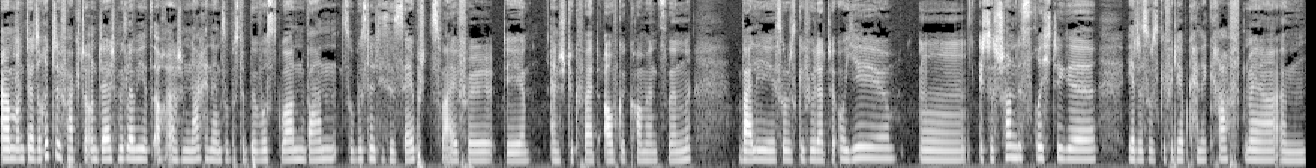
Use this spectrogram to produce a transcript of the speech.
Ähm, und der dritte Faktor, und der ist mir, glaube ich, jetzt auch erst im Nachhinein so ein bisschen bewusst geworden, waren so ein bisschen diese Selbstzweifel, die ein Stück weit aufgekommen sind, weil ich so das Gefühl hatte, oh je, Mm, ist das schon das Richtige? Ich hatte so das Gefühl, ich habe keine Kraft mehr. Ähm,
